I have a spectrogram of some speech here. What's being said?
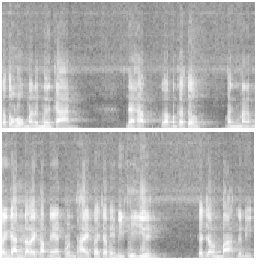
ก็ต้องลงมาดำเนินการนะครับ ก็มันก็ต้องมันไม่งั้นอะไรครับไม่งั้นคนไทยก็จะไม่มีที่ยืน ก็จะลำบากขึ้นอีก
